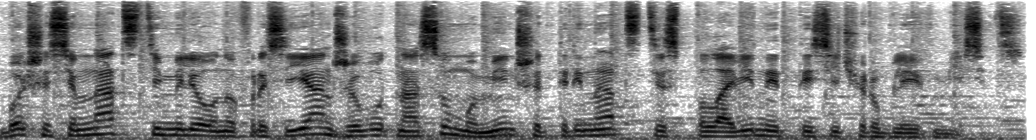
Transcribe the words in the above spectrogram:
больше 17 миллионов россиян живут на сумму меньше 13,5 тысяч рублей в месяц.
